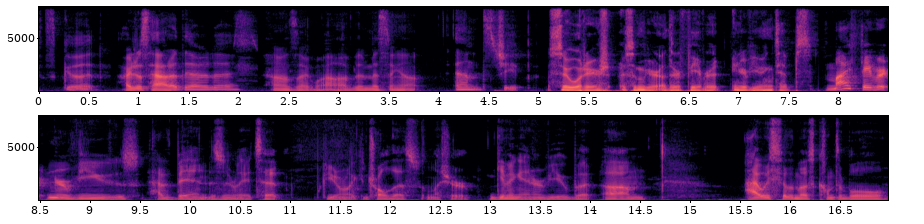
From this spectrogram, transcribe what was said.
It's good. I just had it the other day. I was like, wow, I've been missing out. And it's cheap. So, what are some of your other favorite interviewing tips? My favorite interviews have been this isn't really a tip. You don't really control this unless you're giving an interview, but um, I always feel the most comfortable,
